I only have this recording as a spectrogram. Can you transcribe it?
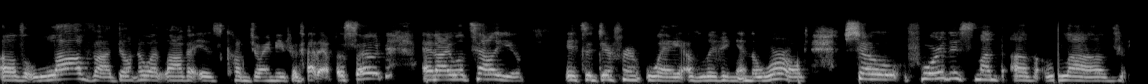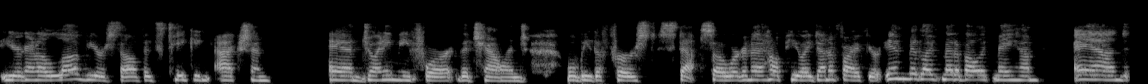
of lava. Don't know what lava is? Come join me for that episode. And I will tell you, it's a different way of living in the world. So, for this month of love, you're going to love yourself. It's taking action and joining me for the challenge will be the first step. So, we're going to help you identify if you're in midlife metabolic mayhem and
